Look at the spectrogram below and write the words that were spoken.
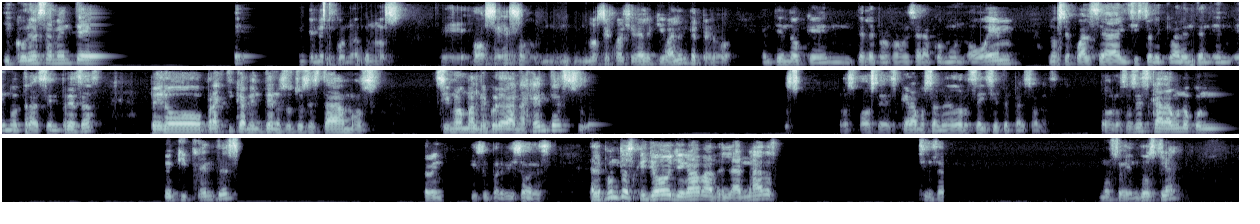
Y curiosamente, con algunos eh, OCs, o no sé cuál sería el equivalente, pero entiendo que en Teleperformance era como un OM, no sé cuál sea, insisto, el equivalente en, otras empresas, pero prácticamente nosotros estábamos, si no mal recuerdo, eran agentes, los OCEs, que éramos alrededor de 6, 7 personas. Todos los OCEs, cada uno con un equipo de gentes y supervisores. El punto es que yo llegaba de la nada sin ser de industria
